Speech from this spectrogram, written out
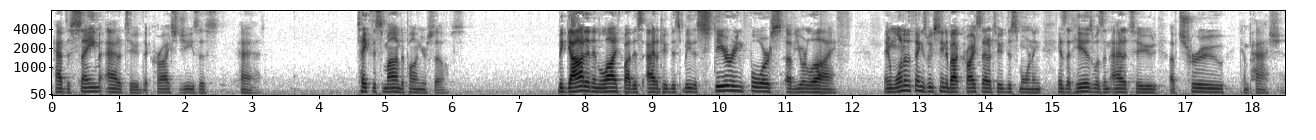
have the same attitude that Christ Jesus had. Take this mind upon yourselves. Be guided in life by this attitude. This be the steering force of your life. And one of the things we've seen about Christ's attitude this morning is that his was an attitude of true compassion.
